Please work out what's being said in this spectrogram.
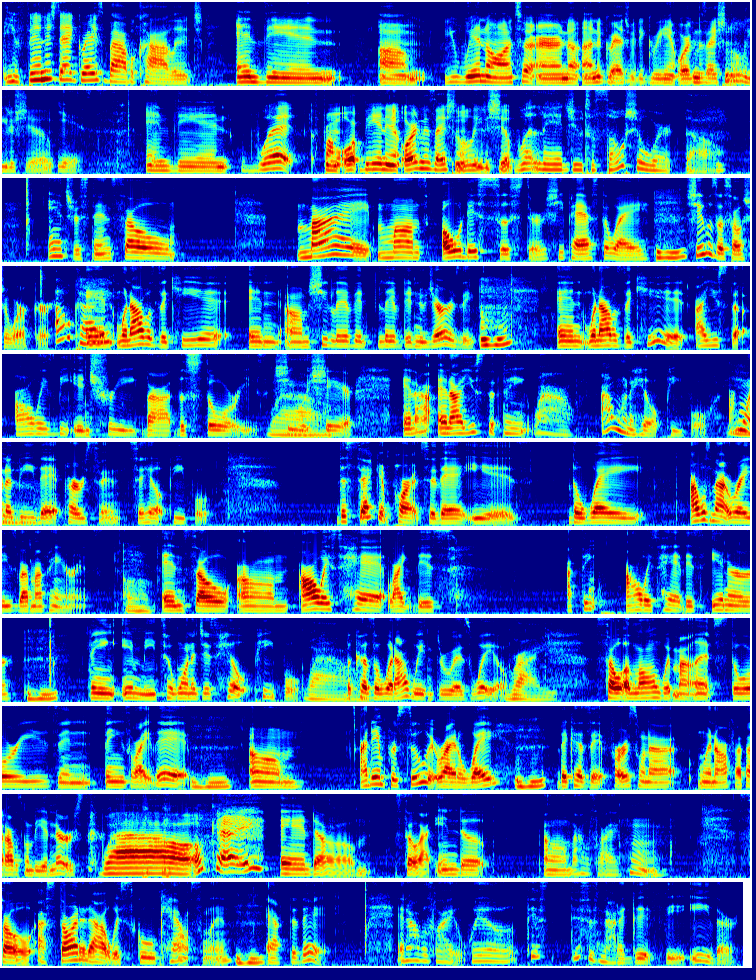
you finished at Grace Bible College, and then um, you went on to earn an undergraduate degree in organizational leadership. Yes. And then, what from or, being in organizational leadership, what led you to social work, though? Interesting. So, my mom's oldest sister, she passed away. Mhm. She was a social worker. Okay. And when I was a kid, and um, she lived in, lived in New Jersey. Mm-hmm. And when I was a kid, I used to always be intrigued by the stories she would share, and I and I used to think, wow, I want to help people. I want to be that person to help people. The second part to that is the way I was not raised by my parents, Oh, and so um, I always had like this. I think I always had this inner mhm. Thing in me to want to just help people wow. because of what I went through as well. right. So along with my aunt's stories and things like that, Mm-hmm. um, I didn't pursue it right away Mm-hmm. because at first when I went off, I thought I was gonna be a nurse, Wow. Okay. and um, so I end up, um, I was like, hmm. So I started out with school counseling Mhm. after that, and I was like, well, this this is not a good fit either.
